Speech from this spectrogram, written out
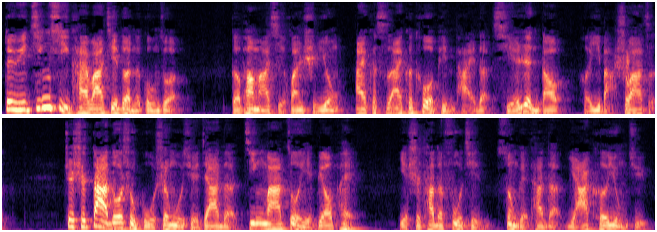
对于精细开挖阶段的工作，德庞马喜欢使用艾克斯艾克拓品牌的斜刃刀和一把刷子，这是大多数古生物学家的精挖作业标配，也是他的父亲送给他的牙科用具。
